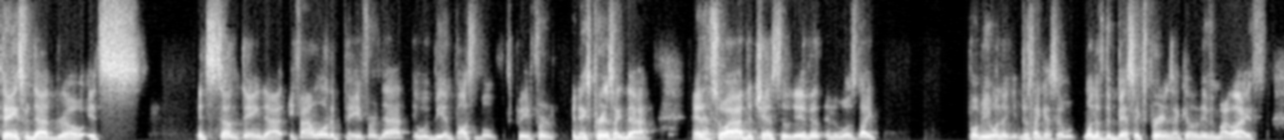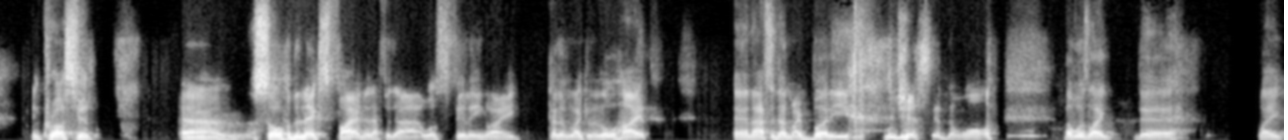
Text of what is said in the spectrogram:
thanks for that, bro. It's it's something that if I want to pay for that, it would be impossible to pay for an experience like that. And so I had the chance to live it, and it was like probably one of just like I said, one of the best experiences I can live in my life in CrossFit. Um, so for the next five minutes after that, I was feeling like kind of like a little hype. And after that, my buddy just hit the wall. That was like the like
